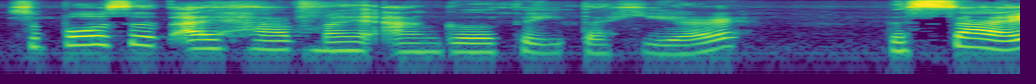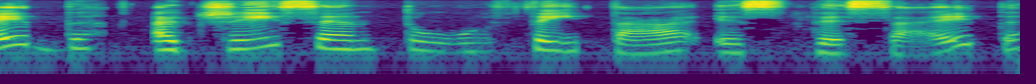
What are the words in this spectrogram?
Suppose that I have my angle theta here. The side adjacent to theta is this side.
